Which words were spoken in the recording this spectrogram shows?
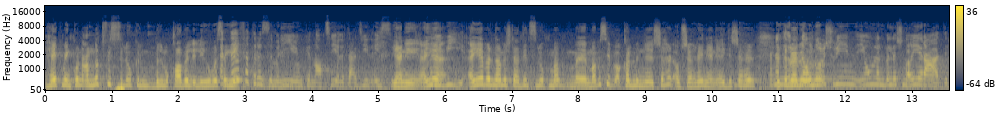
هيك بنكون عم نطفي السلوك بالمقابل اللي هو سيء. قد الفترة الزمنية يمكن نعطيها لتعديل أي سلوك يعني اي. أي برنامج تعديل سلوك ما ما بصير أقل من شهر أو شهرين. يعني هيدي الشهر ما بيقولوا 21 يوم لنبلش نغير عادة.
